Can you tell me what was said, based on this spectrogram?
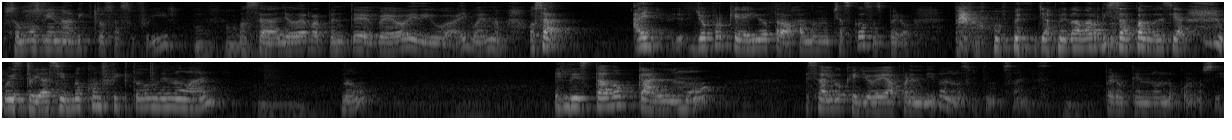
somos bien adictos a sufrir. O sea, yo de repente veo y digo, ay, bueno, o sea, hay, yo porque he ido trabajando muchas cosas, pero pero ya me daba risa cuando decía, estoy haciendo conflicto donde no hay, ¿no? El estado calmo es algo que yo he aprendido en los últimos años, pero que no lo conocía.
